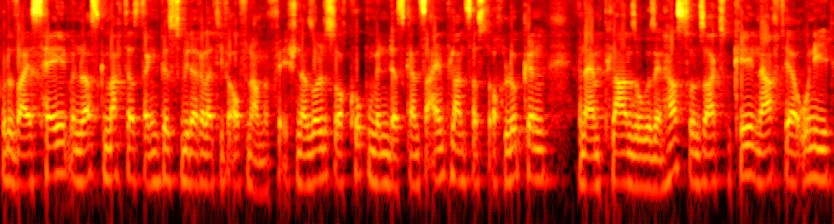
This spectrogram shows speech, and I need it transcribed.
wo du weißt, hey, wenn du das gemacht hast, dann bist du wieder relativ aufnahmefähig. Und dann solltest du auch gucken, wenn du das Ganze einplanst, dass du auch Lücken in einem Plan so gesehen hast und sagst, okay, nach der Uni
